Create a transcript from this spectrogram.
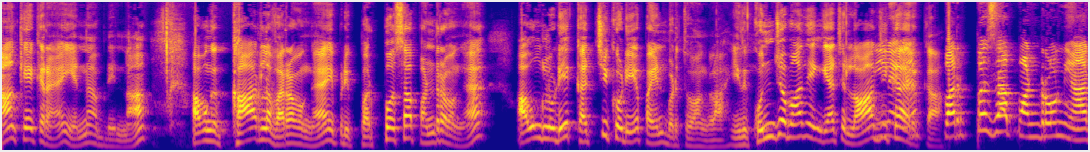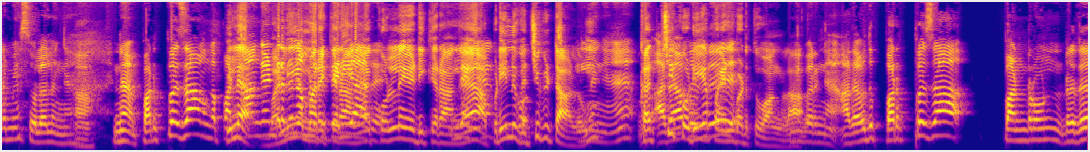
நான் கேக்குறேன். என்ன அப்படின்னா அவங்க கார்ல வரவங்க இப்படி பர்பஸா பண்றவங்க அவங்களுடைய கட்சி கொடியை பயன்படுத்துவாங்களா? இது கொஞ்சமாவது எங்கேயாச்சும் லாஜிக்கா. இருக்கா? பர்பஸா பண்றோம்னு யாருமே சொல்லலைங்க. என்ன பர்பஸா அவங்க பண்ணாங்கன்றது நமக்கு தெரியாது. கொள்ளையடிக்கிறாங்க. அப்படின்னு வச்சுக்கிட்டாலும் கட்சி கொடியை பயன்படுத்துவாங்களா? பாருங்க. அதாவது பர்பஸா பண்றோன்றது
